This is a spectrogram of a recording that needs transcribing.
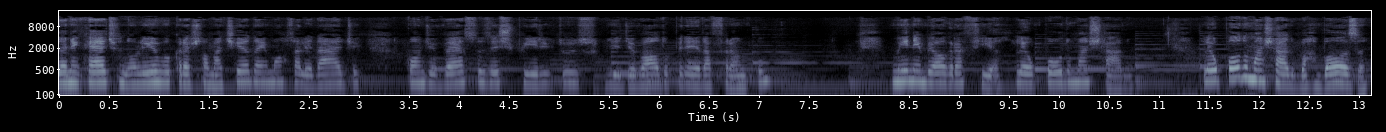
Daniquete no livro Crestomatia da Imortalidade, com diversos espíritos, de Divaldo Pereira Franco. Mini biografia: Leopoldo Machado. Leopoldo Machado Barbosa,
